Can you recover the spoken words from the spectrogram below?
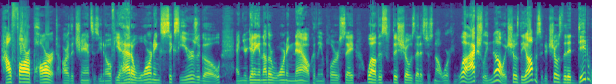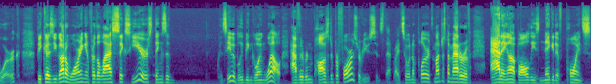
how far apart are the chances? You know, if you had a warning six years ago and you're getting another warning now, can the employer say, "Well, this this shows that it's just not working"? Well, actually, no. It shows the opposite. It shows that it did work because you got a warning, and for the last six years, things have conceivably been going well. Have there been positive performance reviews since then, right? So an employer, it's not just a matter of adding up all these negative points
